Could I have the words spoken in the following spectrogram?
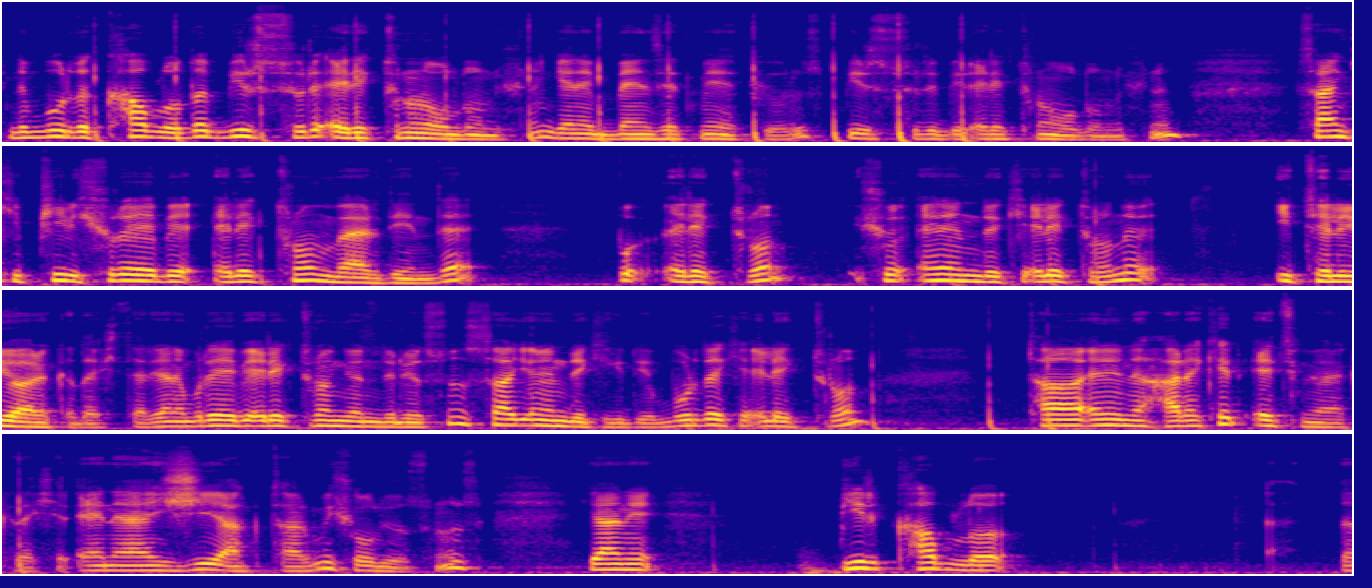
Şimdi burada kabloda bir sürü elektron olduğunu düşünün. Gene bir benzetme yapıyoruz. Bir sürü bir elektron olduğunu düşünün. Sanki pil şuraya bir elektron verdiğinde bu elektron şu en öndeki elektronu iteliyor arkadaşlar. Yani buraya bir elektron gönderiyorsunuz. Sadece önündeki gidiyor. Buradaki elektron ta en öne hareket etmiyor arkadaşlar. Enerji aktarmış oluyorsunuz. Yani bir kablo e,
